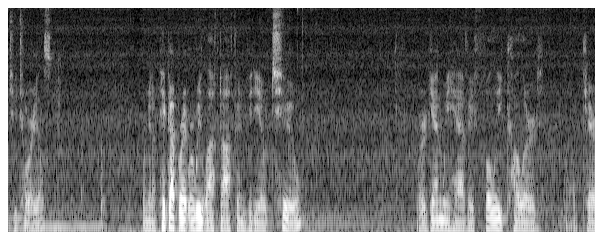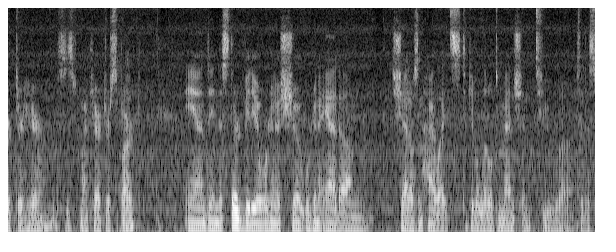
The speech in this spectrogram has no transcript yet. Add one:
tutorials. We're going to pick up right where we left off in video two, where again we have a fully colored uh, character here. This is my character Spark, and in this third video we're going to show we're going to add um, shadows and highlights to give a little dimension to uh, to this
